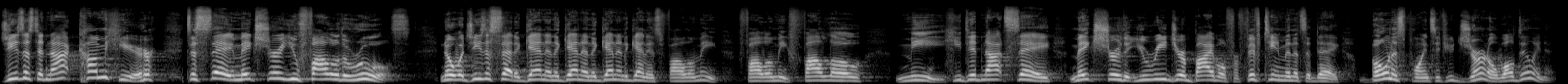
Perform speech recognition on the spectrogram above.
Jesus did not come here to say make sure you follow the rules. No, what Jesus said again and again and again and again is follow me, follow me, follow me. He did not say, make sure that you read your Bible for 15 minutes a day. Bonus points if you journal while doing it.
